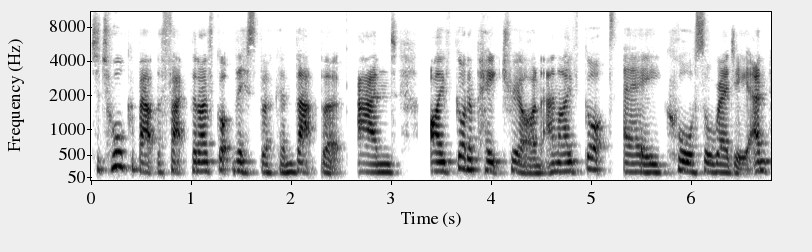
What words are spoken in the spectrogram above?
to talk about the fact that I've got this book and that book, and I've got a Patreon and I've got a course already, and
